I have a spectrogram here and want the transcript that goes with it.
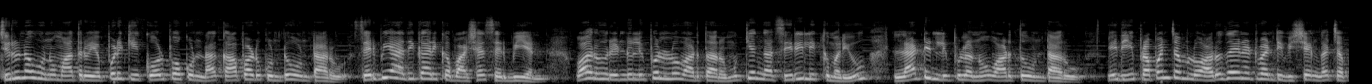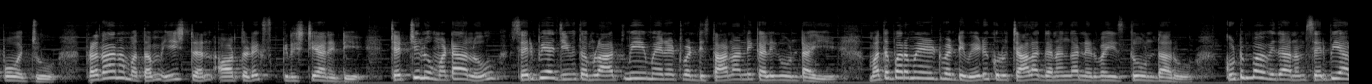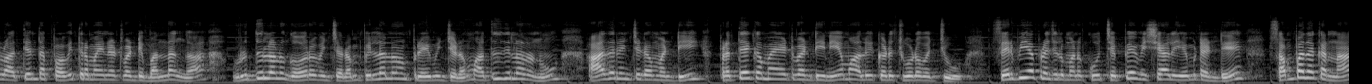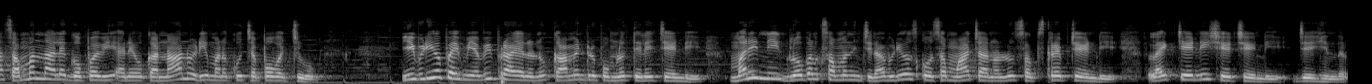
చిరునవ్వును మాత్రం ఎప్పటికీ కోల్పోకుండా కాపాడుకుంటూ ఉంటారు. సెర్బియా అధికారిక భాష సెర్బియన్. వారు రెండు లిపులను వాడతారు. ముఖ్యంగా సిరిలిక్ మరియు లాటిన్ లిపులను వాడుతూ ఉంటారు. ఇది ప్రపంచంలో అరుదైనటువంటి విషయంగా చెప్పవచ్చు. ప్రధాన మతం ఈస్టర్న్ ఆర్థోడాక్స్ క్రిస్టియానిటీ. చర్చిలు మఠాలు సెర్బియా జీవితంలో ఆత్మీయమైనటువంటి స్థానాన్ని కలిగి ఉంటాయి. మతపరమైనటువంటి వేడుకలు చాలా ఘనంగా నిర్వహిస్తూ ఉంటారు. కుటుంబ విధానం సెర్బియాలో అత్యంత పవిత్రమైనటువంటి బంధంగా వృద్ధులలో పెద్దలను గౌరవించడం పిల్లలను ప్రేమించడం అతిథులను ఆదరించడం వంటి ప్రత్యేకమైనటువంటి నియమాలు ఇక్కడ చూడవచ్చు. సెర్బియా ప్రజలు మనకు చెప్పే విషయాలు ఏమిటంటే సంపద కన్నా సంబంధాలే గొప్పవి అనే ఒక నానుడి మనకు చెప్పవచ్చు. ఈ వీడియోపై మీ అభిప్రాయాలను కామెంట్ రూపంలో తెలియచేయండి. మరిన్ని గ్లోబల్కి సంబంధించిన వీడియోస్ కోసం మా ఛానల్ను సబ్స్క్రైబ్ చేయండి. లైక్ చేయండి షేర్ చేయండి. జై హింద్.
